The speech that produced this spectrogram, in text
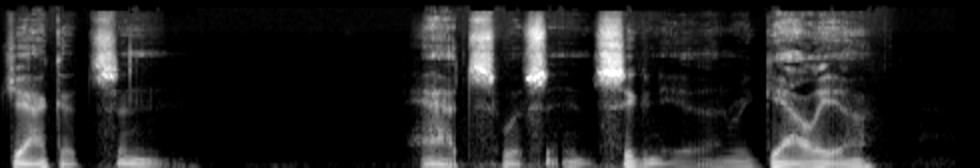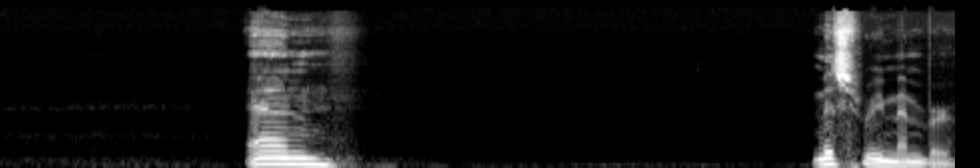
jackets and hats with insignia and regalia and misremember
